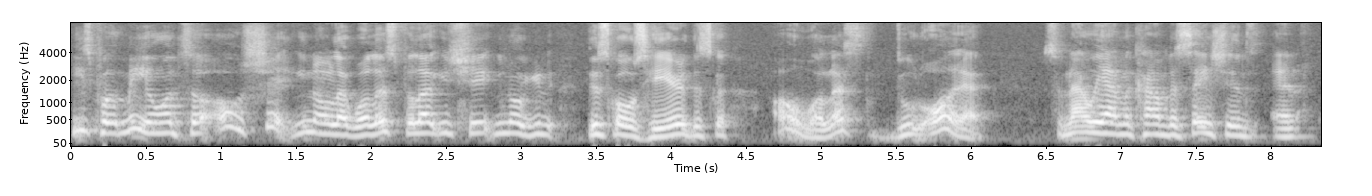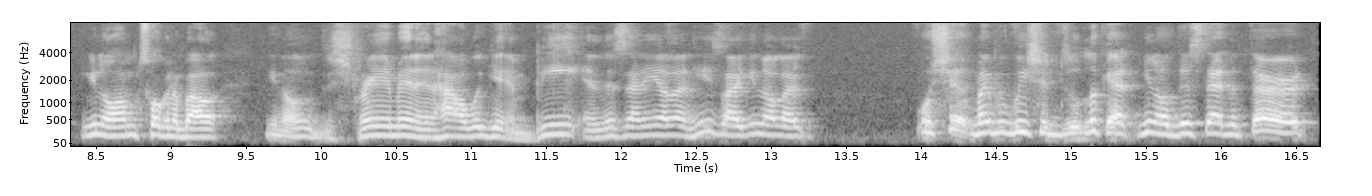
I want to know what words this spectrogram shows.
He's put me on to oh shit, you know, like well let's fill out your shit. You know, you this goes here, this go. Oh well, let's do all of that. So now we having conversations, and you know, I'm talking about you know the streaming and how we're getting beat and this and the other. And he's like, you know, like, well shit, maybe we should do, look at you know this, that, and the third.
